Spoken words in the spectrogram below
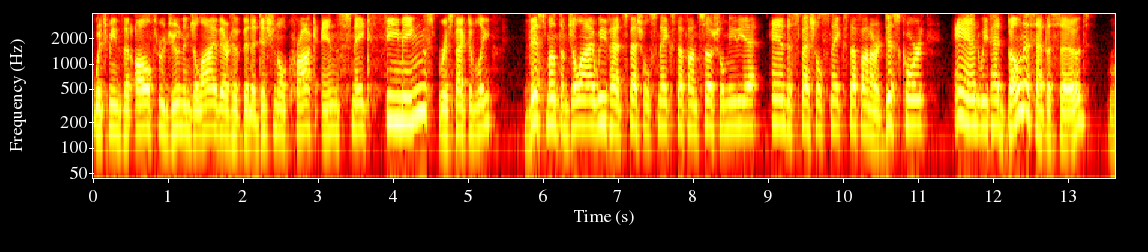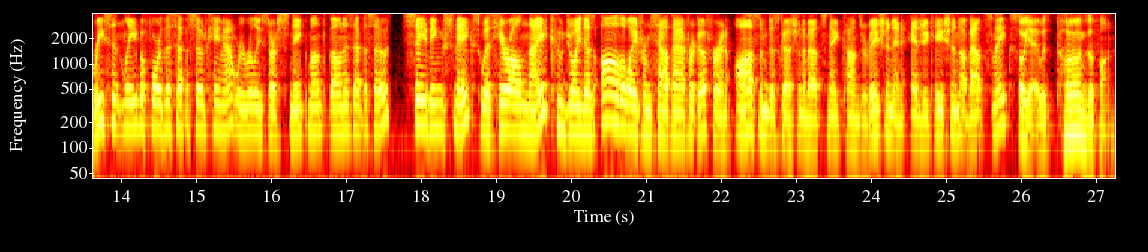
which means that all through June and July there have been additional Croc and Snake themings, respectively. This month of July, we've had special snake stuff on social media and a special snake stuff on our Discord, and we've had bonus episodes. Recently, before this episode came out, we released our Snake Month bonus episode, Saving Snakes with Hiral Naik, who joined us all the way from South Africa for an awesome discussion about snake conservation and education about snakes. Oh yeah, it was tons of fun.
